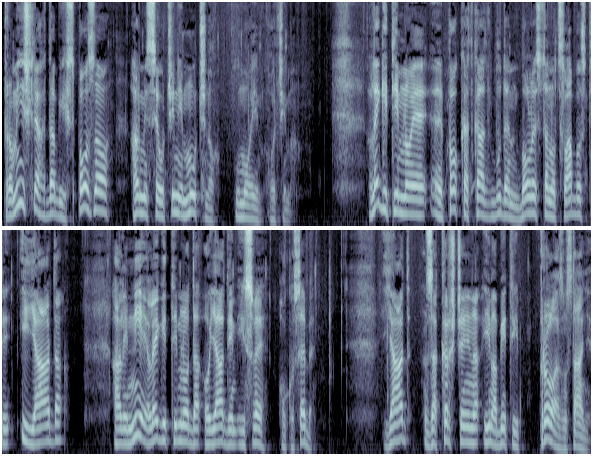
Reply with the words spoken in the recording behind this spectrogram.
promišljah da bih spoznao, ali mi se učini mučno u mojim očima. Legitimno je e, pokat kad budem bolestan od slabosti i jada, ali nije legitimno da ojadim i sve oko sebe. Jad za kršćanina ima biti prolazno stanje.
